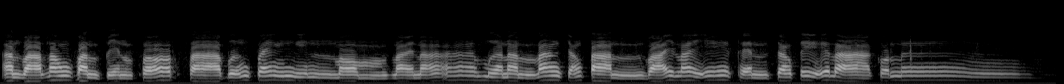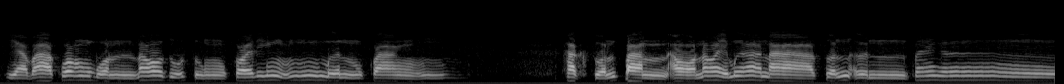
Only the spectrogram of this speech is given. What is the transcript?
Ăn và long văn biển xót, xà bướng bánh nghìn mòm, lại ná mưa nằn lang trắng tàn vái lấy thèn trăng tê là con nhà ba quang buồn lau rũ sùng coi đinh mươn quàng. Hạc xuống bàn ỏ nói mưa nà xuống ơn với ngơ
